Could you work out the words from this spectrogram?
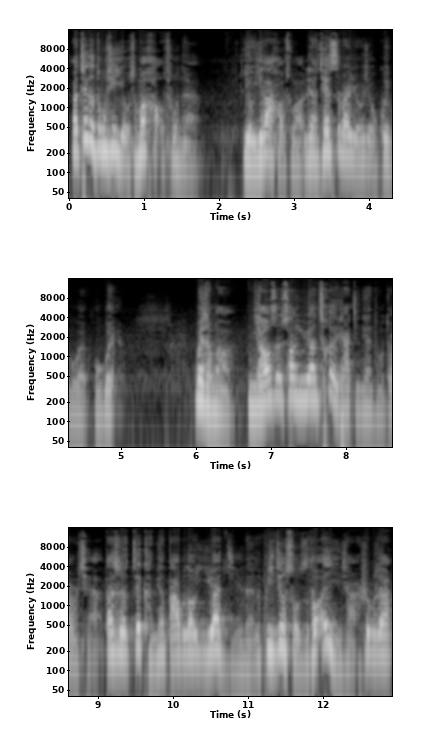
啊。这个东西有什么好处呢？有一大好处啊，两千四百九十九贵不贵？不贵。为什么？你要是上医院测一下心电图多少钱？但是这肯定达不到医院级的，毕竟手指头摁一下，是不是？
